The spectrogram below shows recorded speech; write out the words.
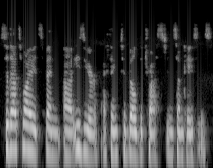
So that's why it's been uh, easier, I think, to build the trust in some cases.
